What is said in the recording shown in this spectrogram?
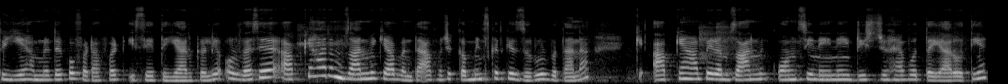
तो ये हमने देखो फटाफट इसे तैयार कर लिया। और वैसे आपके यहाँ रमज़ान में क्या बनता है? आप मुझे कमेंट्स करके ज़रूर बताना कि आपके यहाँ पे रमज़ान में कौन सी नई नई डिश जो है वो तैयार होती है।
